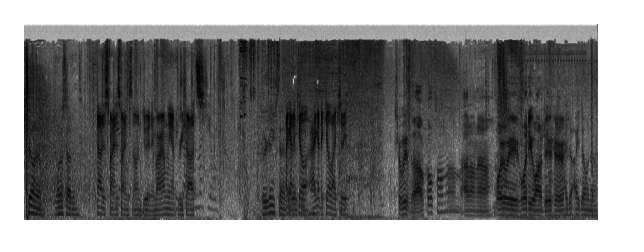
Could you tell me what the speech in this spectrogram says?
shit on him. 107. No, it's fine. It's fine. Don't do it anymore. I only have three shots. They're getting sent. I got a kill. I got a kill actually. Should we Valcult on them? I don't know. What do we? What do you want to do one. I, here? do, I don't know.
